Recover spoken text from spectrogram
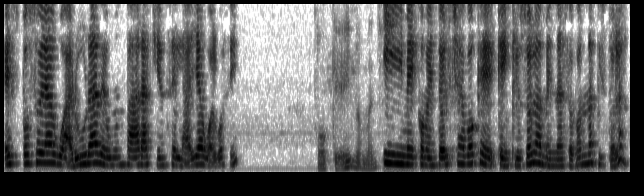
esposo era guarura de un bar aquí en Celaya o algo así. Ok, no manches. Y me comentó el chavo que, que incluso lo amenazó con una pistola.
